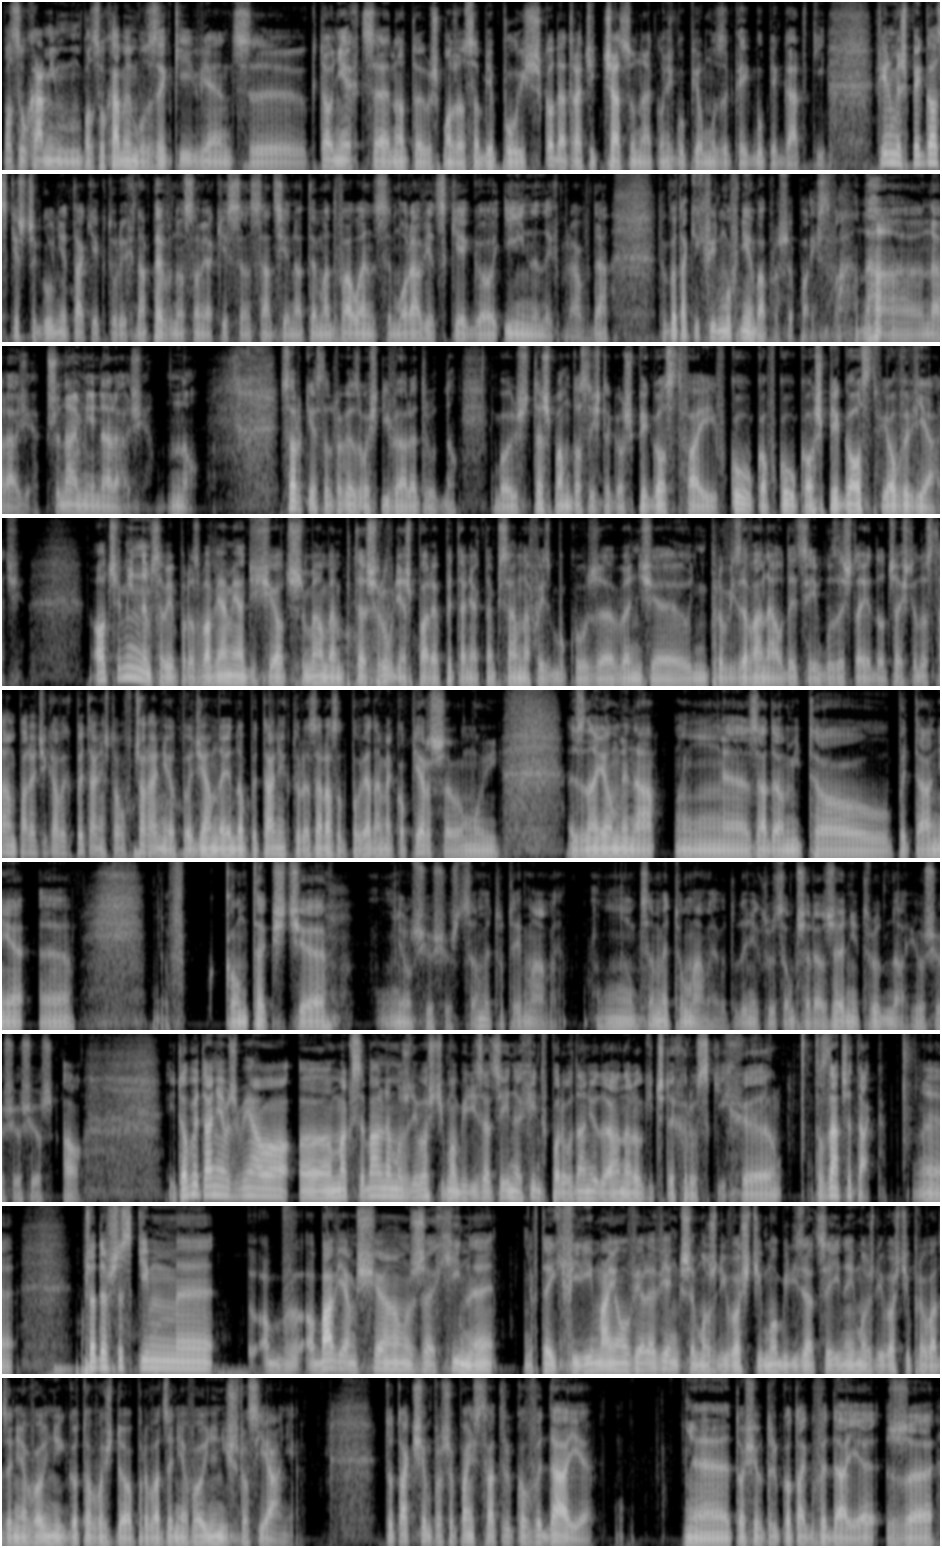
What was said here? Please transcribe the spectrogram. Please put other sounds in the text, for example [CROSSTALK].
Posłuchamy, posłuchamy muzyki, więc y, kto nie chce, no to już może sobie pójść. Szkoda tracić czasu na jakąś głupią muzykę i głupie gadki. Filmy szpiegowskie, szczególnie takie, których na pewno są jakieś sensacje na temat Wałęsy, Morawieckiego i innych, prawda? Tylko takich filmów nie ma, proszę Państwa, [LAUGHS] na, na razie, przynajmniej na razie. No. Sorki, jest to trochę złośliwe, ale trudno, bo już też mam dosyć tego szpiegostwa i w kółko, w kółko o szpiegostwie, o wywiadzie. O czym innym sobie porozmawiam. Ja dzisiaj otrzymałem też również parę pytań, jak napisałem na Facebooku, że będzie improwizowana audycja i muzyczna jednocześnie. Dostałem parę ciekawych pytań. Zresztą wczoraj nie odpowiedziałem na jedno pytanie, które zaraz odpowiadam jako pierwsze, bo mój znajomy na, mm, zadał mi to pytanie e, w kontekście. Już, już, już, co my tutaj mamy? Mm, Co my tu mamy? Bo tutaj niektórzy są przerażeni, trudno. Już, już, już, już. O. I to pytanie brzmiało e, maksymalne możliwości mobilizacyjne Chin w porównaniu do analogicznych ruskich. E, to znaczy tak. E, przede wszystkim ob, obawiam się, że Chiny w tej chwili mają o wiele większe możliwości mobilizacyjne możliwości prowadzenia wojny i gotowość do prowadzenia wojny niż Rosjanie. To tak się, proszę Państwa, tylko wydaje. To się tylko tak wydaje, że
